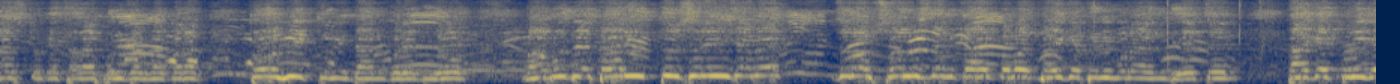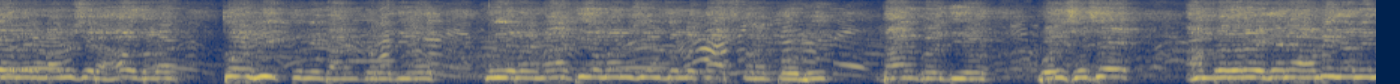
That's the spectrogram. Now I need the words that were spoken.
রাষ্ট্রকে তারা পরিচালনা করার তৌফিক তুমি দান করে দিও। মাহবুদে তারই উত্তরসূরি হিসেবে জনাব শামসুদ্দিন কায়কবাদ ভাইকে তিনি মনোনয়ন দিয়েছেন। তাকে কুড়িগ্রামের মানুষের হাল ধরার তৌফিক তুমি দান করে দিও। কুড়িগ্রামের মাটি ও মানুষের জন্য কাজ করার তৌফিক দান করে দিও। পরিশেষে আমরা যারা এখানে আমিন আমিন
